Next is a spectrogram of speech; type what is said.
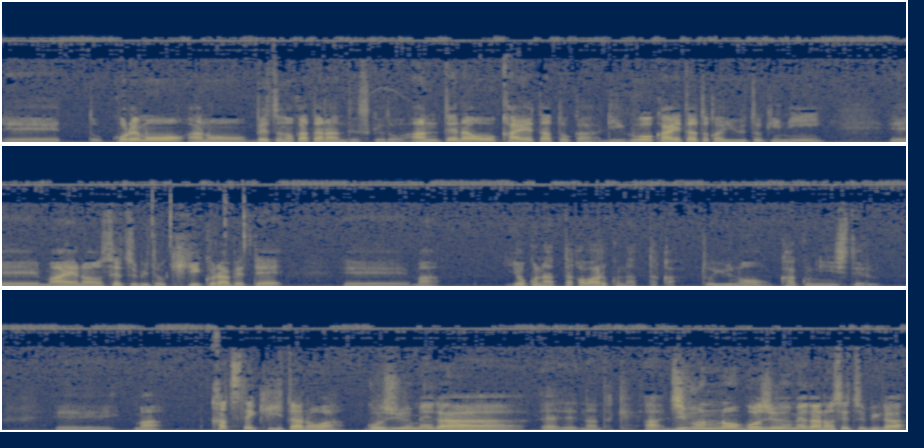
えっとこれもあの別の方なんですけど、アンテナを変えたとか、リグを変えたとかいうときに、え前の設備と聞き比べて、えまあ、良くなったか悪くなったかというのを確認している。えまあ、かつて聞いたのは、50メガ、えーなんだっけ？あ、自分の50メガの設備が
